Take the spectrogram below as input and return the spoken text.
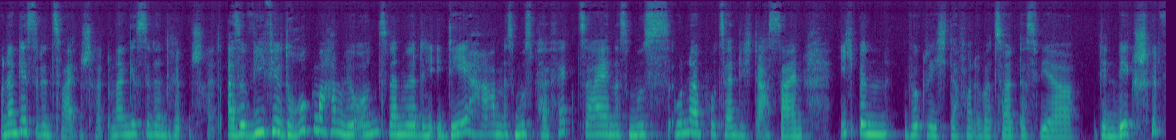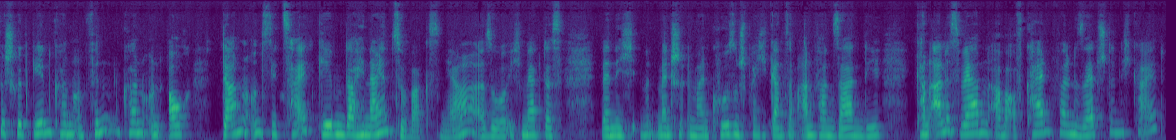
Und dann gehst du den zweiten Schritt und dann gehst du den dritten Schritt. Also wie viel Druck machen wir uns, wenn wir die Idee haben, es muss perfekt sein, es muss hundertprozentig das sein. Ich bin wirklich davon überzeugt, dass wir den Weg Schritt für Schritt gehen können und finden können und auch dann uns die Zeit geben, da hineinzuwachsen, ja. Also ich merke das, wenn ich mit Menschen in meinen Kursen spreche, ganz am Anfang sagen die, kann alles werden, aber auf keinen Fall eine Selbstständigkeit.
